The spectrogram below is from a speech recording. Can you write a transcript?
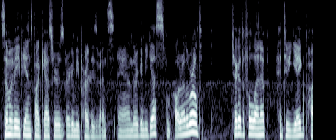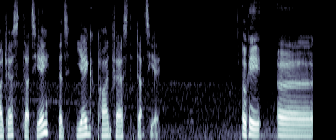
Some of APN's podcasters are going to be part of these events, and they're going to be guests from all around the world. Check out the full lineup. Head to yegpodfest.ca. That's yegpodfest.ca. Okay, uh,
